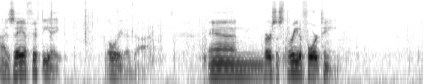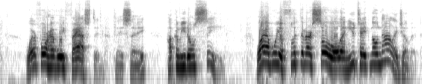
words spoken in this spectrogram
Isaiah 58. Glory to God. And verses 3 to 14. Wherefore have we fasted, they say. How come you don't see? Why have we afflicted our soul, and you take no knowledge of it?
